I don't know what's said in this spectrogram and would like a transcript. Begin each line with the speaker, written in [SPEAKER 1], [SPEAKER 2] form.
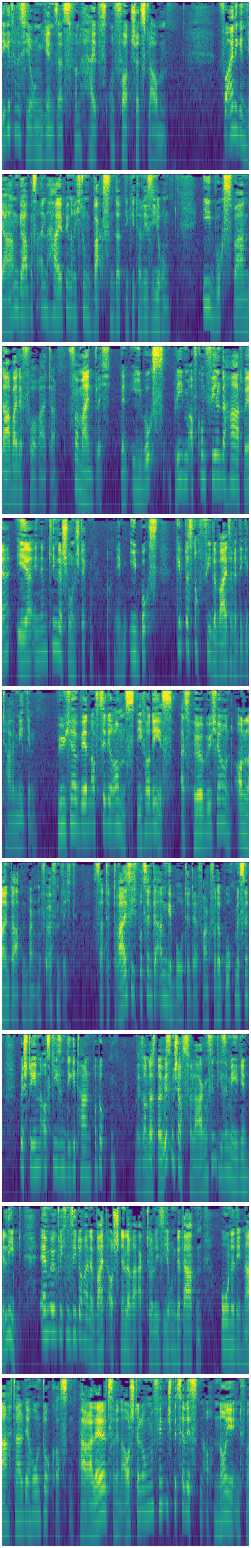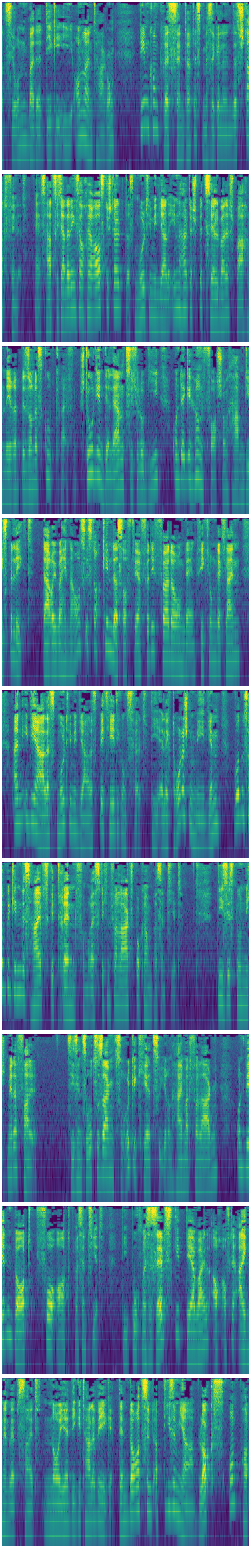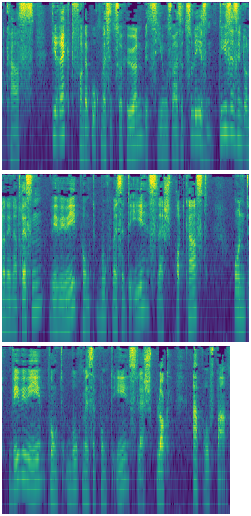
[SPEAKER 1] Digitalisierung jenseits von Hypes und Fortschrittsglauben. Vor einigen Jahren gab es einen Hype in Richtung wachsender Digitalisierung. E-Books waren dabei der Vorreiter. Vermeintlich. Denn E-Books blieben aufgrund fehlender Hardware eher in den Kinderschuhen stecken. Doch neben E-Books gibt es noch viele weitere digitale Medien. Bücher werden auf CD-ROMs, DVDs, als Hörbücher und Online-Datenbanken veröffentlicht. Satte 30 Prozent der Angebote der Frankfurter Buchmesse bestehen aus diesen digitalen Produkten. Besonders bei Wissenschaftsverlagen sind diese Medien beliebt, ermöglichen sie doch eine weitaus schnellere Aktualisierung der Daten, ohne den Nachteil der hohen Druckkosten. Parallel zu den Ausstellungen finden Spezialisten auch neue Informationen bei der DGI Online-Tagung die im Kongresscenter des Messegeländes stattfindet. Es hat sich allerdings auch herausgestellt, dass multimediale Inhalte speziell bei der Sprachenlehre besonders gut greifen. Studien der Lernpsychologie und der Gehirnforschung haben dies belegt. Darüber hinaus ist auch Kindersoftware für die Förderung der Entwicklung der Kleinen ein ideales multimediales Betätigungsfeld. Die elektronischen Medien wurden zu Beginn des Hypes getrennt vom restlichen Verlagsprogramm präsentiert. Dies ist nun nicht mehr der Fall Sie sind sozusagen zurückgekehrt zu ihren Heimatverlagen und werden dort vor Ort präsentiert. Die Buchmesse selbst geht derweil auch auf der eigenen Website neue digitale Wege, denn dort sind ab diesem Jahr Blogs und Podcasts direkt von der Buchmesse zu hören bzw. zu lesen. Diese sind unter den Adressen www.buchmesse.de/podcast und www.buchmesse.de/blog abrufbar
